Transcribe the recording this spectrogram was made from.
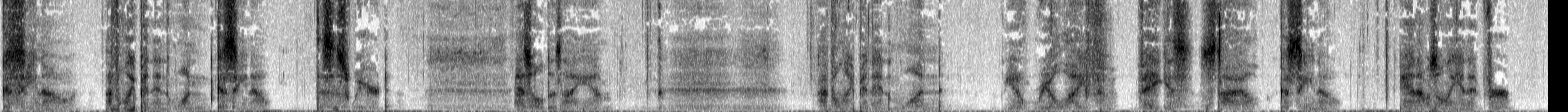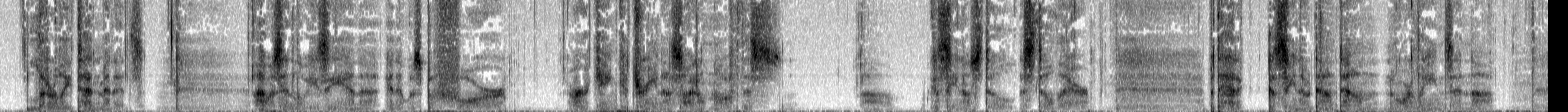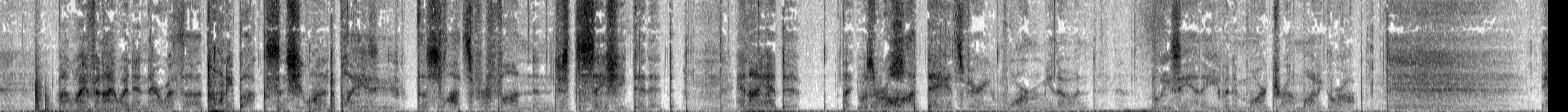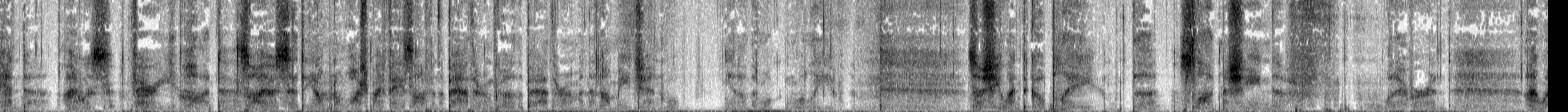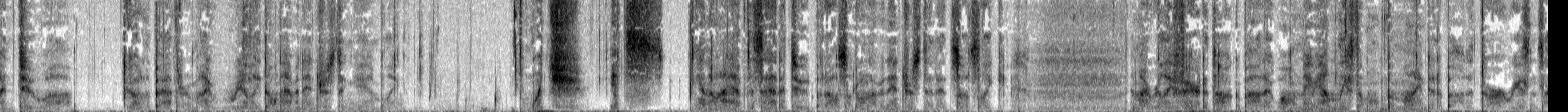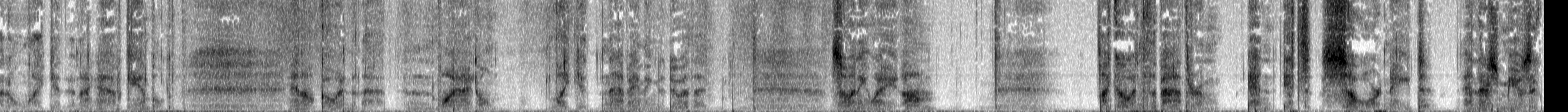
casino. I've only been in one casino. This is weird. As old as I am, I've only been in one, you know, real life Vegas style casino, and I was only in it for literally ten minutes. I was in Louisiana, and it was before Hurricane Katrina, so I don't know if this uh, casino still is still there. But they had a casino downtown New Orleans, and uh, my wife and I went in there with uh, twenty bucks, and she wanted to play the slots for fun and just to say she did it. And I had to. It was a real hot day. It's very warm, you know, in Louisiana, even in March around Mardi Gras. And uh, I was very hot, so I said, you know, I'm going to wash my face off in the bathroom, go to the bathroom, and then I'll meet you, and we'll, you know, then we'll, we'll leave. So she went to go play the slot machine, the time to uh, go to the bathroom. I really don't have an interest in gambling, which it's you know I have this attitude, but I also don't have an interest in it. So it's like, am I really fair to talk about it? Well, maybe I'm at least I'm open-minded about it. There are reasons I don't like it, and I have gambled, and I'll go into that and why I don't like it and have anything to do with it. So anyway, um, I go into Music.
